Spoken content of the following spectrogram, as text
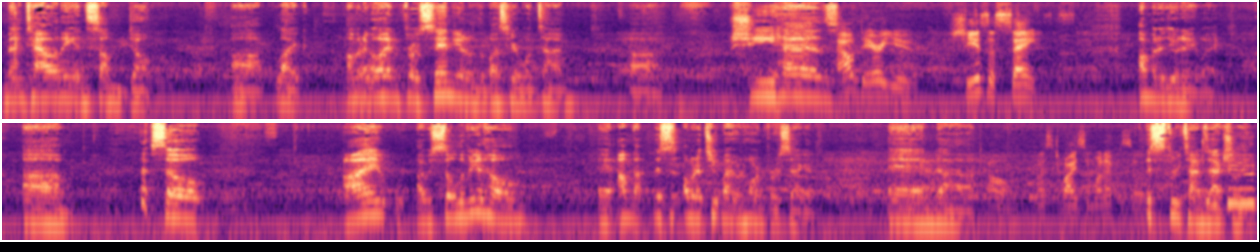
mentality and some don't. Uh, like I'm gonna go ahead and throw Sandy under the bus here one time. Uh, she has. How dare you? She is a saint. I'm gonna do it anyway. Um, so I I was still living at home, and I'm not. This is I'm gonna toot my own horn for a second, and uh, Oh, that's twice in one episode. this is three times actually.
